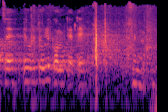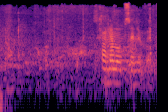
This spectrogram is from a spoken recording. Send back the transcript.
კალაძე, იურიდიული კომიტეტი. თანამოხსენებელი.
